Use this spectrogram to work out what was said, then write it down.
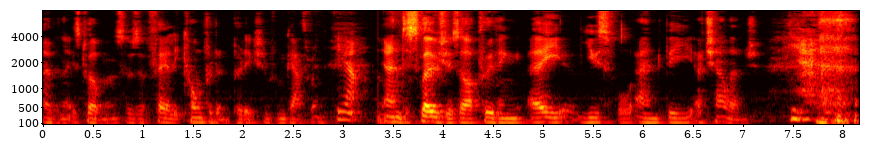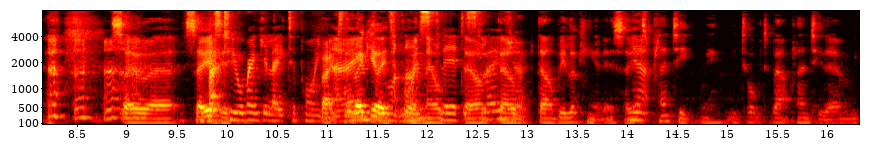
over the next 12 months. It was a fairly confident prediction from Catherine. Yeah. And disclosures are proving A, useful, and B, a challenge. Yeah. So, uh, so back to it, your regulator point. back now. to the regulator point, nice, they'll, they'll, they'll, they'll be looking at it. So, yes, Yeah. plenty. We, we talked about plenty there. And we,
